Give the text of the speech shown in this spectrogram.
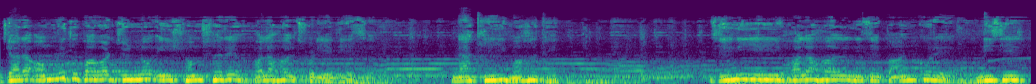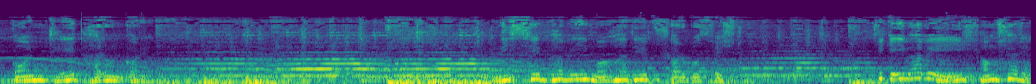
যারা অমৃত পাওয়ার জন্য এই সংসারে হলাহল ছড়িয়ে দিয়েছে, নাকি মহাদেব? যিনি এই হলাহল নিজে পান করে, নিজের কণ্ঠে ধারণ করেন। নিশ্চিতভাবেই মহাদেব সর্বশ্রেষ্ঠ। ঠিক এইভাবেই সংসারে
